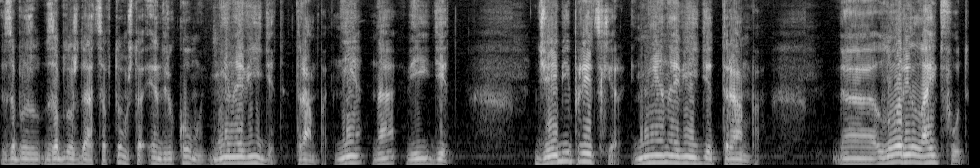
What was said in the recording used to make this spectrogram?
забл- заблуждаться в том, что Эндрю Кому ненавидит Трампа. Ненавидит. Джей Би Прицкер ненавидит Трампа. Э, Лори Лайтфуд,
